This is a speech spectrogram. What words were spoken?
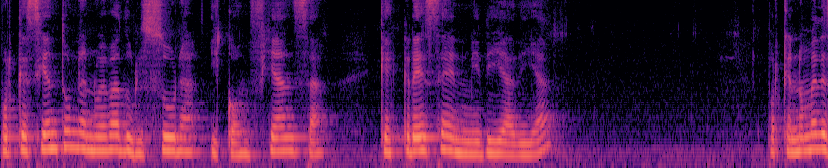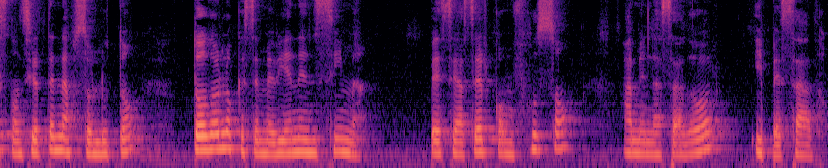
porque siento una nueva dulzura y confianza que crece en mi día a día, porque no me desconcierta en absoluto todo lo que se me viene encima, pese a ser confuso, amenazador y pesado.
